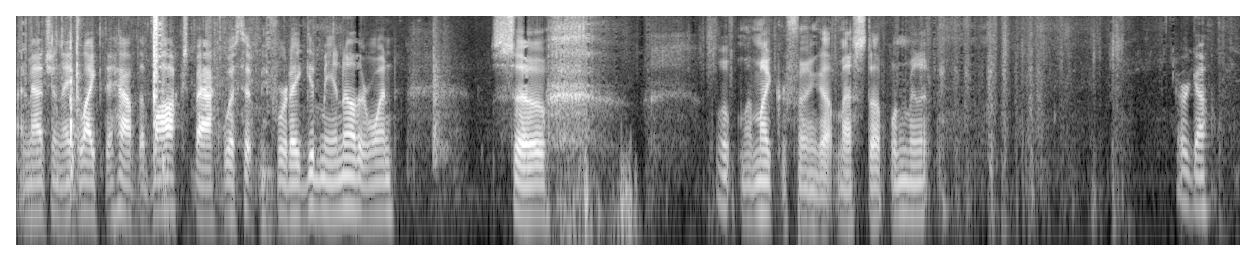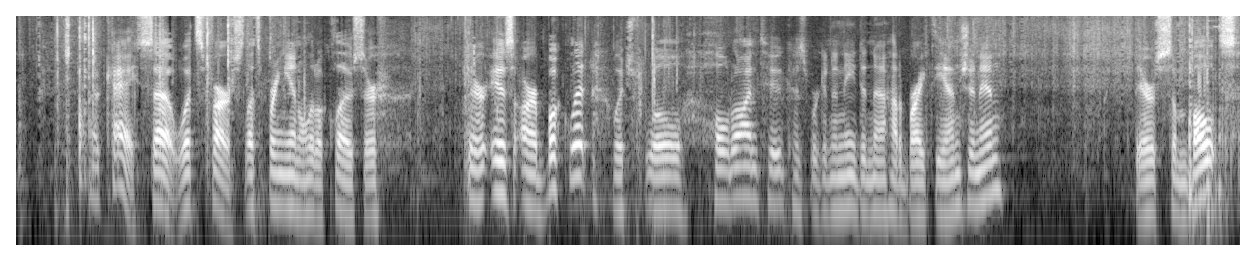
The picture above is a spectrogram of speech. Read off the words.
I imagine they'd like to have the box back with it before they give me another one. So, oh, my microphone got messed up one minute. There we go. Okay, so what's first? Let's bring you in a little closer. There is our booklet, which we'll hold on to because we're going to need to know how to break the engine in. There's some bolts.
